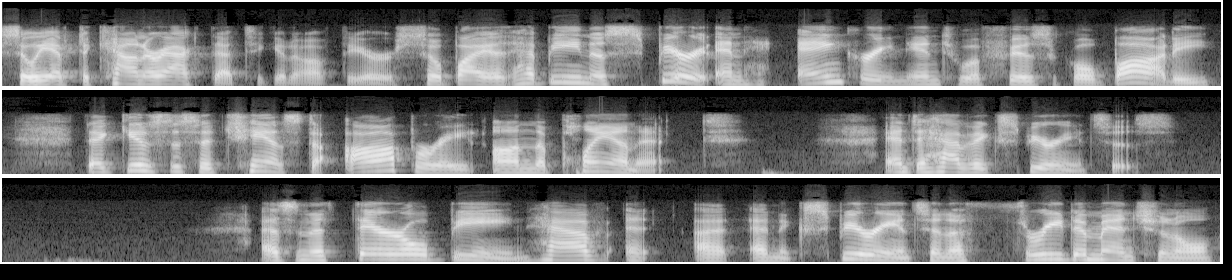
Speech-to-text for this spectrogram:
So we have to counteract that to get off the earth. So by being a spirit and anchoring into a physical body, that gives us a chance to operate on the planet and to have experiences. As an ethereal being, have a, a, an experience in a three dimensional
